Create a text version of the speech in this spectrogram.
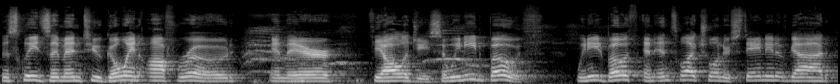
This leads them into going off road in their theology. So we need both. We need both an intellectual understanding of God,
